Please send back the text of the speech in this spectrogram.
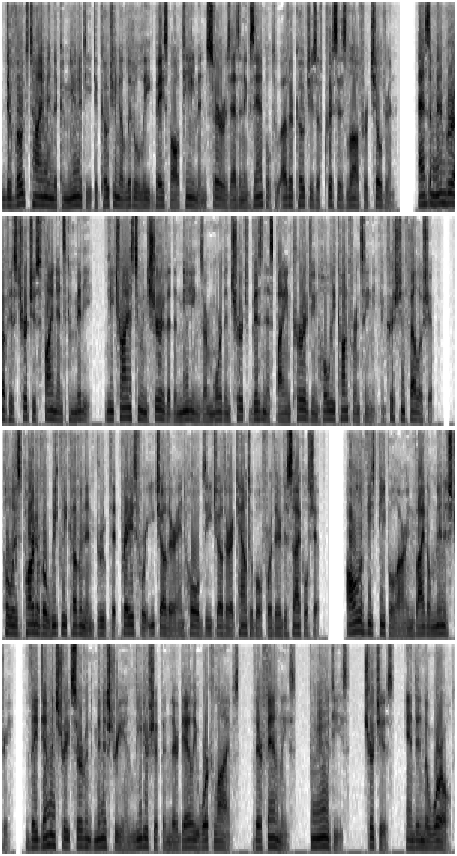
devotes time in the community to coaching a Little League baseball team and serves as an example to other coaches of Christ's love for children. As a member of his church's finance committee, Lee tries to ensure that the meetings are more than church business by encouraging holy conferencing and Christian fellowship. Hull is part of a weekly covenant group that prays for each other and holds each other accountable for their discipleship. All of these people are in vital ministry. They demonstrate servant ministry and leadership in their daily work lives, their families, communities, churches, and in the world.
